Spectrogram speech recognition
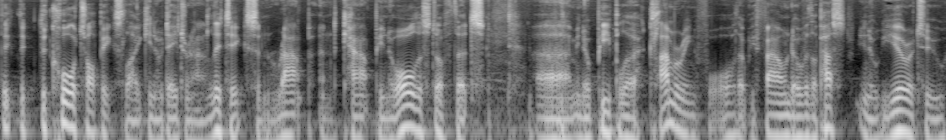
the, the, the core topics like, you know, data analytics and RAP and CAP, you know, all the stuff that, um, you know, people are clamoring for that we found over the past, you know, year or two.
